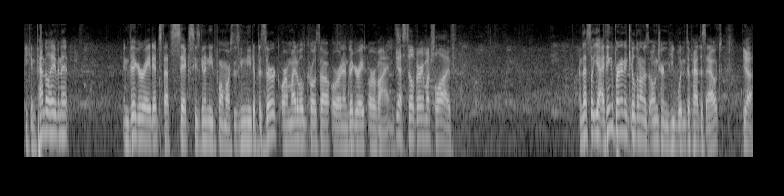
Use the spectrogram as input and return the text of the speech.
He can Pendelhaven it, Invigorate it, that's six. He's going to need four more. So he's going to need a Berserk or a Might of Old Krosa or an Invigorate or a Vines. Yeah, still very much live. And that's like, yeah, I think if Brennan had killed it on his own turn, he wouldn't have had this out. Yeah.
